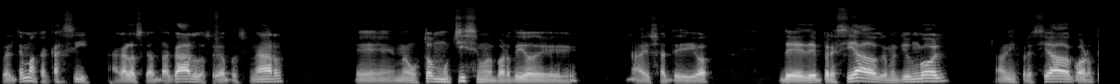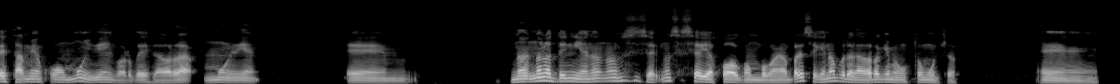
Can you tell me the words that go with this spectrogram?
Pero el tema es que acá sí, acá lo salió a atacar, lo salió a presionar. Eh, me gustó muchísimo el partido de. Ahí ya te digo de, Preciado, que metió un gol. A Preciado, Cortés también jugó muy bien, Cortés, la verdad, muy bien. Em, no, no lo tenía, no, no, sé si, no sé si había jugado con Boca, me parece que no, pero la verdad que me gustó mucho. Eh,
